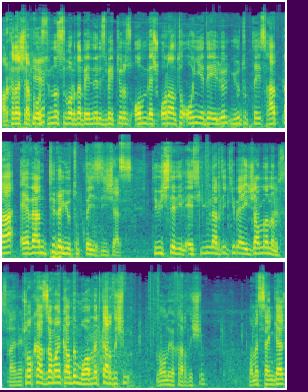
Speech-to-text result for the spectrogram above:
Arkadaşlar Peki. kostüm nasıl bu arada beğenilerinizi bekliyoruz. 15, 16, 17 Eylül YouTube'dayız. Hatta Event'i de YouTube'da izleyeceğiz. Twitch'te değil. Eski günlerdeki gibi heyecanlanın. Efsane. Çok az zaman kaldı. Muhammed kardeşim. Ne oluyor kardeşim? Muhammed sen gel.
